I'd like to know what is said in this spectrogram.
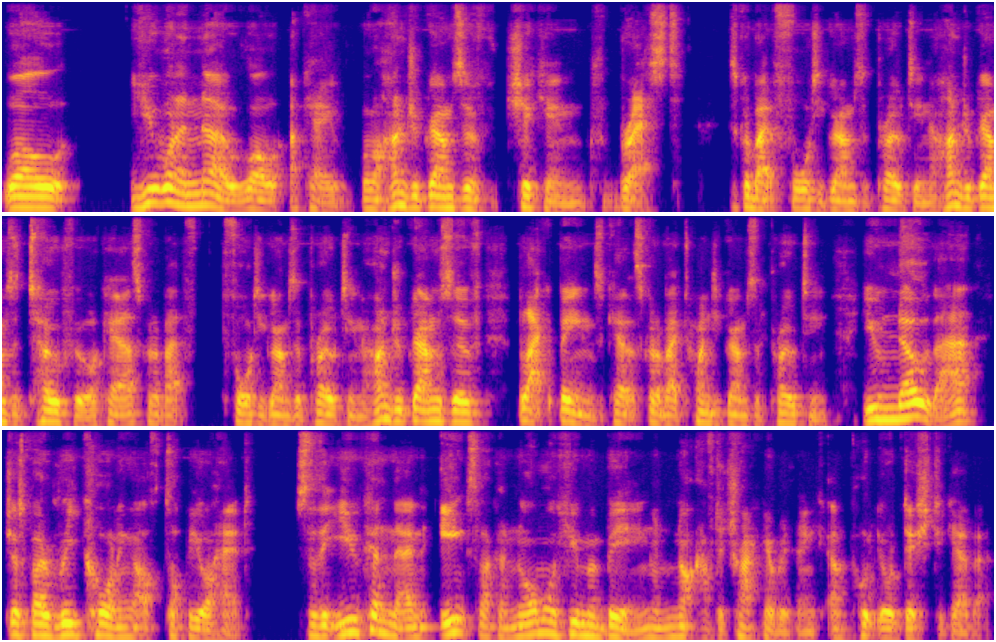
well, you want to know, well, okay, well, 100 grams of chicken breast, it's got about 40 grams of protein. 100 grams of tofu, okay, that's got about 40 grams of protein. 100 grams of black beans, okay, that's got about 20 grams of protein. You know that just by recalling it off the top of your head so that you can then eat like a normal human being and not have to track everything and put your dish together.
